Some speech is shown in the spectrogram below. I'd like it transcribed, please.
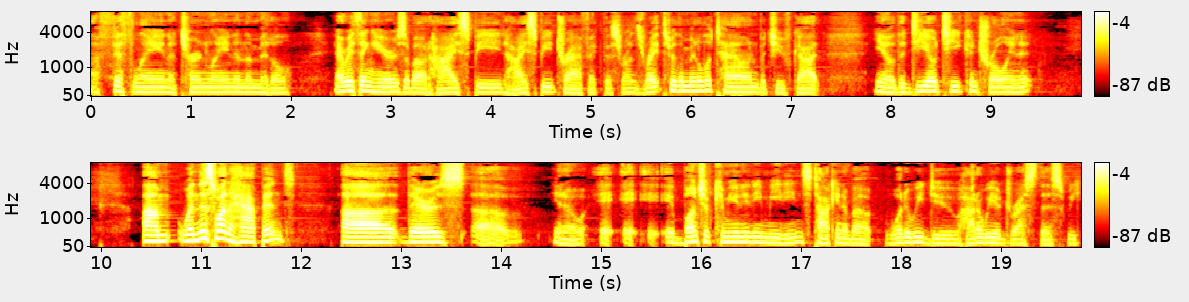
a, fifth lane, a turn lane in the middle. Everything here is about high speed, high speed traffic. This runs right through the middle of town, but you've got, you know, the DOT controlling it. Um, when this one happened, uh, there's uh, you know a, a, a, bunch of community meetings talking about what do we do, how do we address this. We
